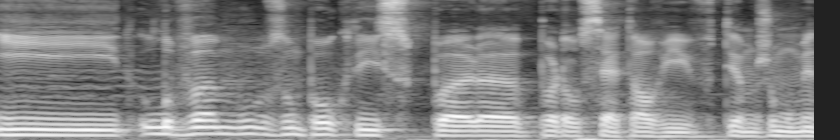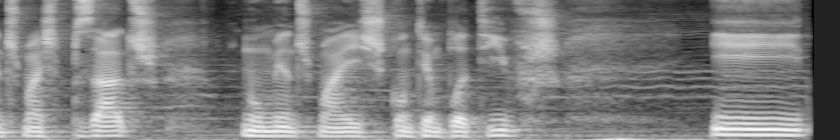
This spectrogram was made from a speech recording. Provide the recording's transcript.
E levamos um pouco disso para, para o set ao vivo. Temos momentos mais pesados, momentos mais contemplativos. E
